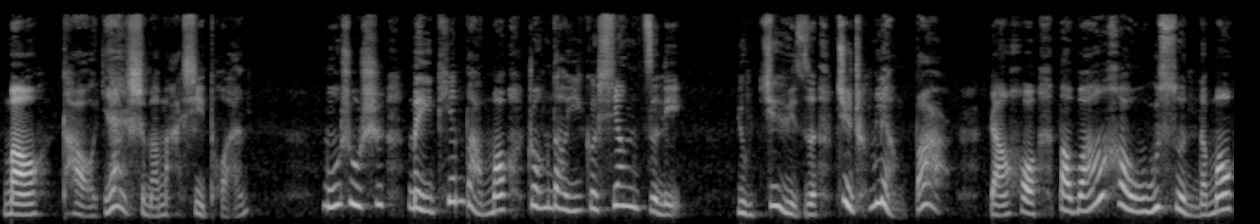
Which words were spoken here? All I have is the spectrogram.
猫讨厌什么马戏团？魔术师每天把猫装到一个箱子里，用锯子锯成两半儿，然后把完好无损的猫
